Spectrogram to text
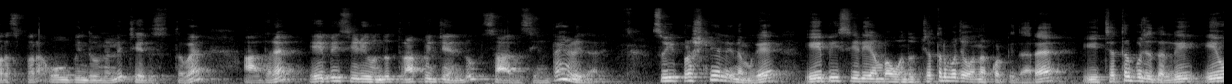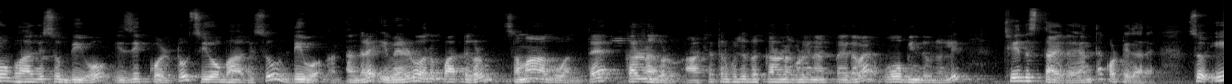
ಪರಸ್ಪರ ಓ ಬಿಂದುವಿನಲ್ಲಿ ಛೇದಿಸುತ್ತವೆ. ಆದರೆ ಎ ಬಿ ಸಿ ಡಿ ಒಂದು ತ್ರಾಪಿಜ್ಯ ಎಂದು ಸಾಧಿಸಿ ಅಂತ ಹೇಳಿದ್ದಾರೆ. ಸೊ ಈ ಪ್ರಶ್ನೆಯಲ್ಲಿ ನಮಗೆ ಎ ಬಿ ಸಿ ಡಿ ಎಂಬ ಒಂದು ಚತುರ್ಭುಜವನ್ನು ಕೊಟ್ಟಿದ್ದಾರೆ. ಈ ಚತುರ್ಭುಜದಲ್ಲಿ ಎ ಒ ಭಾಗಿಸು B O is equal to C O ಭಾಗಿಸು ಡಿ ಒ ಅಂದರೆ ಇವೆರಡು ಅನುಪಾತಗಳು ಸಮ ಆಗುವಂತೆ ಕರ್ಣಗಳು. ಆ ಚತುರ್ಭುಜದ ಕರ್ಣಗಳು ಏನಾಗ್ತಾ ಇದ್ದಾವೆ ಓ ಬಿಂದುವಿನಲ್ಲಿ ಛೇದಿಸ್ತಾ ಇದೆ ಅಂತ ಕೊಟ್ಟಿದ್ದಾರೆ. ಸೊ ಈ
